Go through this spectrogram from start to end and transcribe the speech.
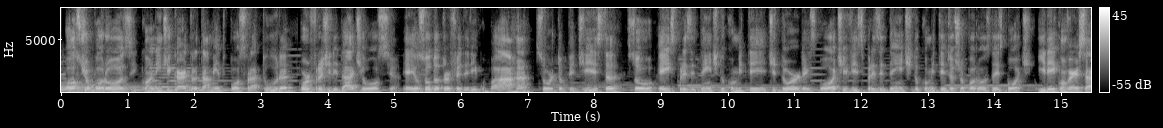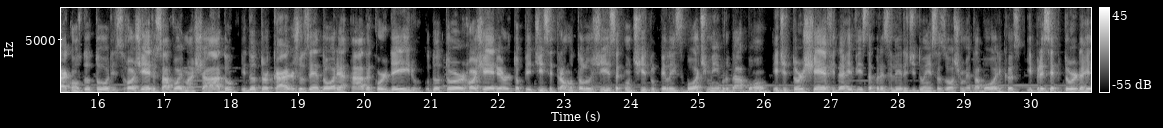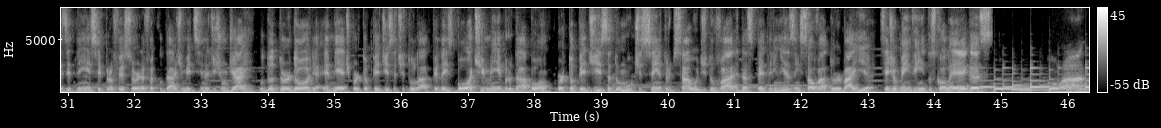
Osteoporose, quando indicar tratamento pós-fratura por fragilidade óssea. É, eu sou o Dr. Frederico Barra, sou ortopedista, sou ex-presidente do Comitê de Dor da SBOT e vice-presidente do Comitê de Osteoporose da SBOT. Irei conversar com os doutores Rogério Savoy Machado e Dr. Carlos José Dória Ada Cordeiro. O Dr. Rogério é ortopedista e traumatologista com título pela SBOT, membro da ABOM, editor-chefe da Revista Brasileira de Doenças Osteometabólicas e preceptor da residência e professor da Faculdade de Medicina de Jundiaí. O Dr. Dória é médico ortopedista titulado pela SBOT, membro da ABOM, ortopedista do Multicentro de Saúde do Vale das Pedrinhas, em Salvador, Bahia. Sejam bem-vindos, colegas. Olá,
